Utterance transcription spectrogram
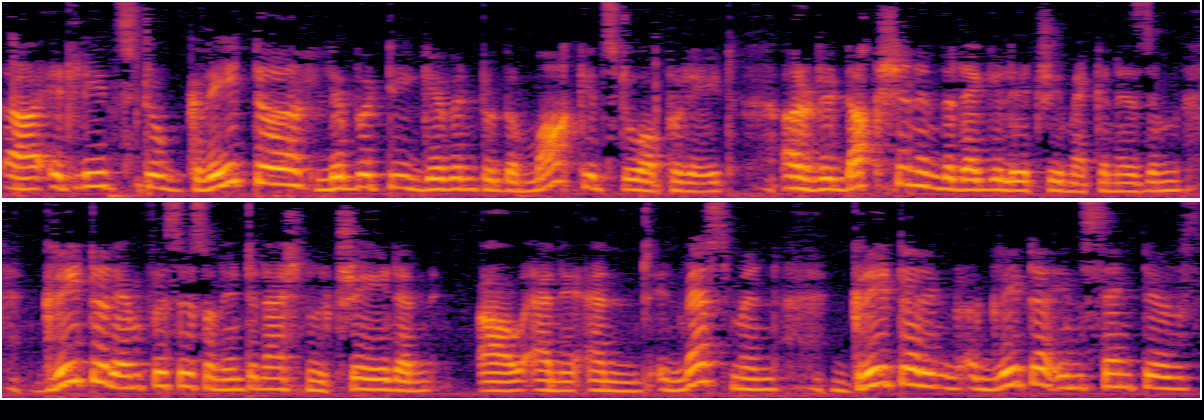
uh, it leads to greater liberty given to the markets to operate, a reduction in the regulatory mechanism, greater emphasis on international trade and uh, and and investment, greater in, greater incentives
